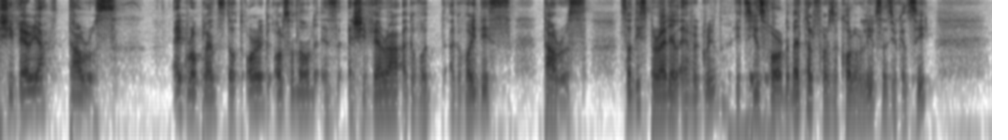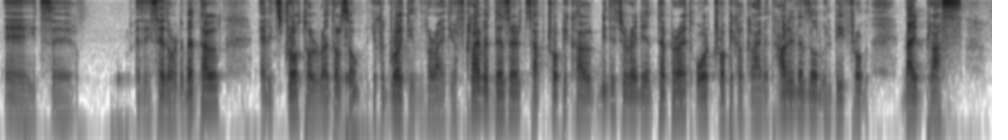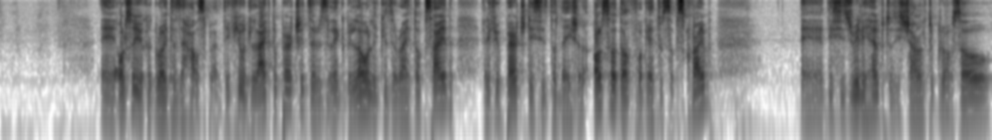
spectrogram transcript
Echeveria taurus. Agroplants.org, also known as Echeveria agavoides taurus. So this perennial evergreen, it's used for ornamental for the color leaves, as you can see. Uh, it's, uh, as I said, ornamental, and it's drought tolerant also. You can grow it in variety of climate, desert, subtropical, Mediterranean, temperate, or tropical climate. Hardiness zone will be from 9 plus. Uh, also, you can grow it as a house plant. If you would like to purchase, there is a link below, link in the right top side. And if you purchase, this is donation. Also, don't forget to subscribe. Uh, this is really help to this channel to grow. So,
